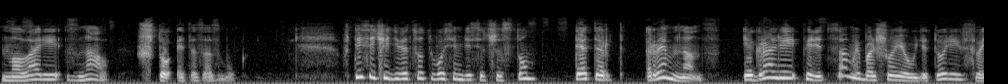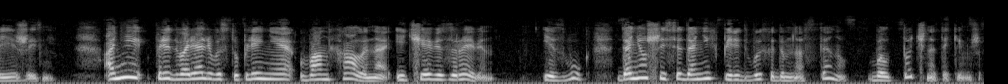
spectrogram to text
Но Ларри знал, что это за звук. В 1986-м Тетерт Ремнанс играли перед самой большой аудиторией в своей жизни. Они предваряли выступление Ван Халлена и Чевиз Ревен, и звук, донесшийся до них перед выходом на сцену, был точно таким же.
